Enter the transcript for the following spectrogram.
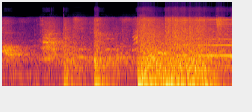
up.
